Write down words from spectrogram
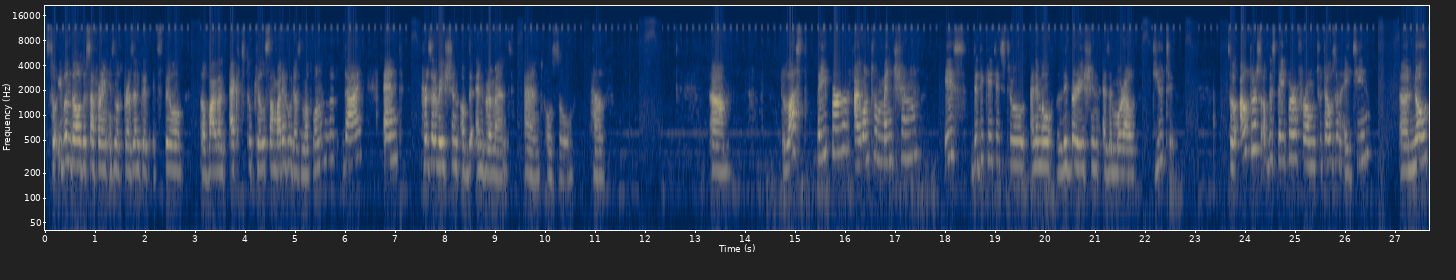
So even though the suffering is not presented, it's still a violent act to kill somebody who does not want to die, and preservation of the environment and also health. Um, last paper I want to mention is dedicated to animal liberation as a moral duty. So authors of this paper from 2018 uh, note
